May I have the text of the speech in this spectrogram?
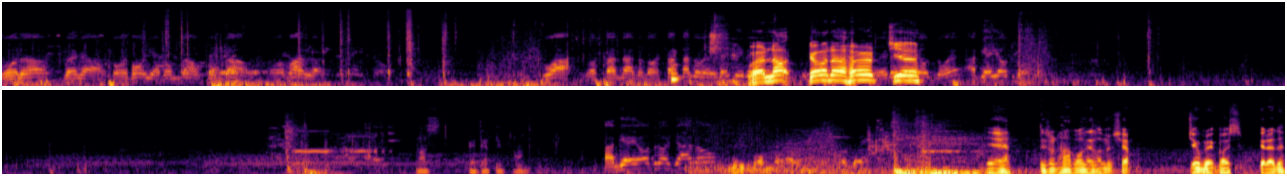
Una, venga, come polla, calm down, calm down. A mamarla. Guau, nos están dando, nos están dando de derecha y de We're not frente. gonna De hurt derecha hay you. otro, ¿eh? Aquí hay otro. That's they're definitely planted. Aquí hay otro, llano. Need one more element so. Yeah, they don't have all the elements yet. Jailbreak, boys. Get ready.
